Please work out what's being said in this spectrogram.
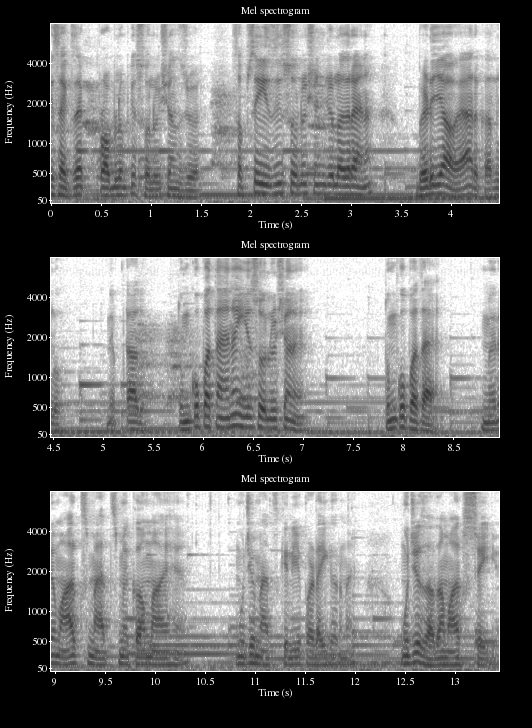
इस एग्जैक्ट प्रॉब्लम के सॉल्यूशंस जो है, सबसे ईजी सोल्यूशन जो लग रहा है ना, भिड़ जाओ यार, कर लो, निपटा दो। तुमको पता है ना, ये सोल्यूशन है। तुमको पता है, मेरे मार्क्स मैथ्स में कम आए हैं। मुझे मैथ्स के लिए पढ़ाई करना है। मुझे ज़्यादा मार्क्स चाहिए।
